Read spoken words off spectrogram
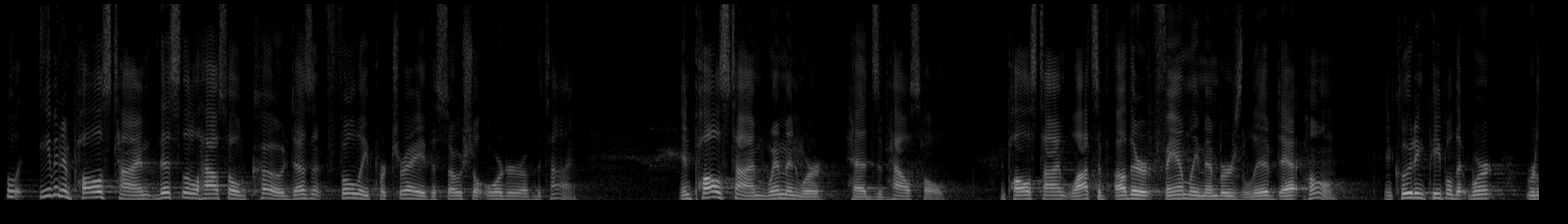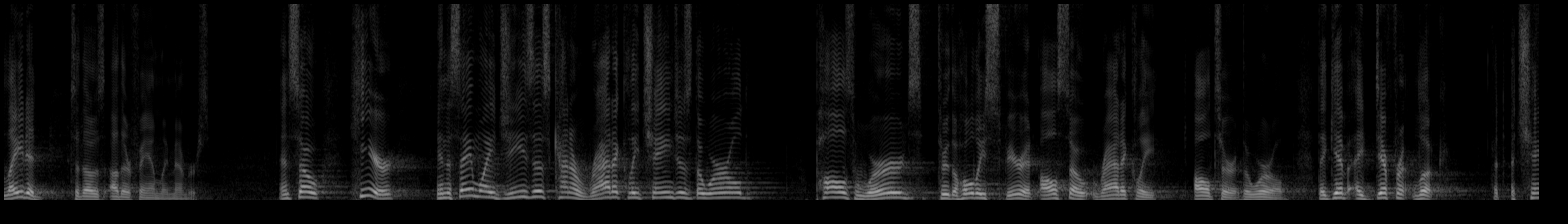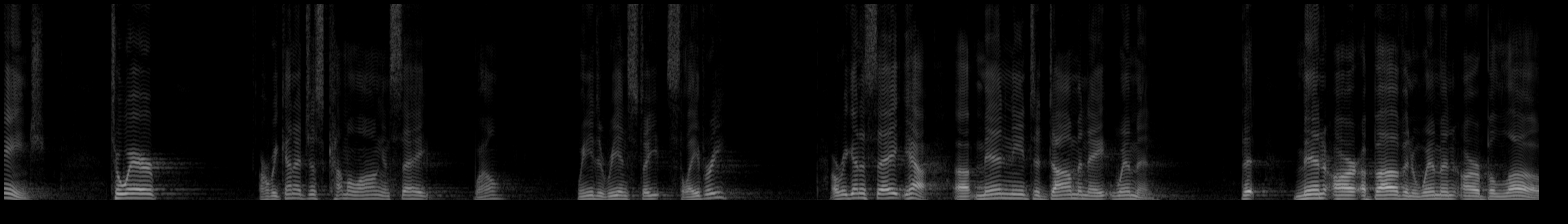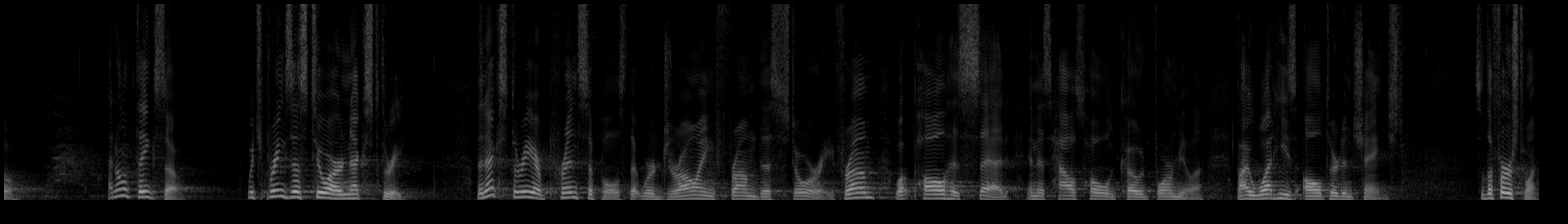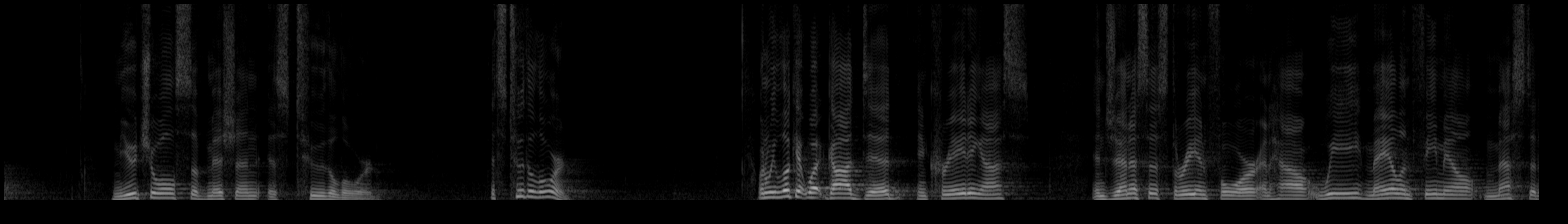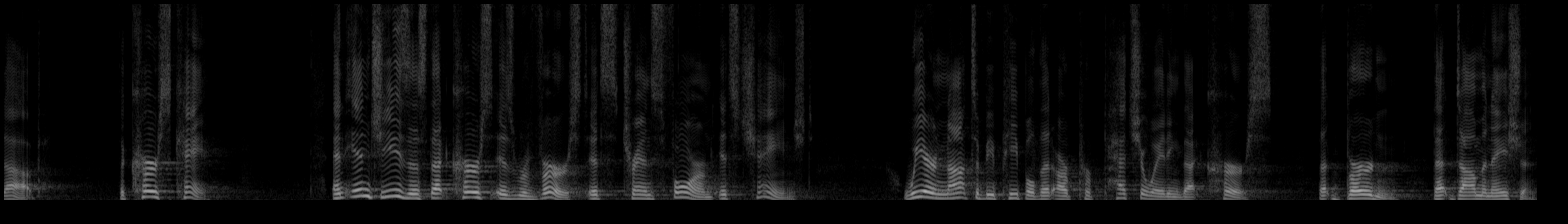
Well, even in Paul's time, this little household code doesn't fully portray the social order of the time. In Paul's time, women were heads of household. In Paul's time, lots of other family members lived at home, including people that weren't related to those other family members. And so, here, in the same way Jesus kind of radically changes the world, Paul's words through the Holy Spirit also radically alter the world. They give a different look, a, change, to where are we going to just come along and say, well, we need to reinstate slavery? Are we going to say, yeah, uh, men need to dominate women? That men are above and women are below? I don't think so. Which brings us to our next three. The next three are principles that we're drawing from this story, from what Paul has said in this household code formula, by what he's altered and changed. So the first one mutual submission is to the Lord. It's to the Lord. When we look at what God did in creating us in Genesis 3 and 4 and how we, male and female, messed it up, the curse came. And in Jesus, that curse is reversed, it's transformed, it's changed. We are not to be people that are perpetuating that curse, that burden, that domination.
